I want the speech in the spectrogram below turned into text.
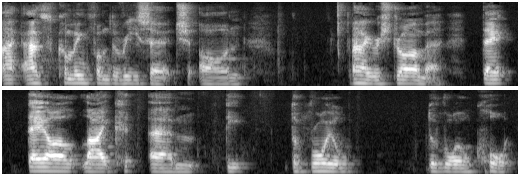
as coming from the research on Irish drama, they they are like um, the the royal the royal court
